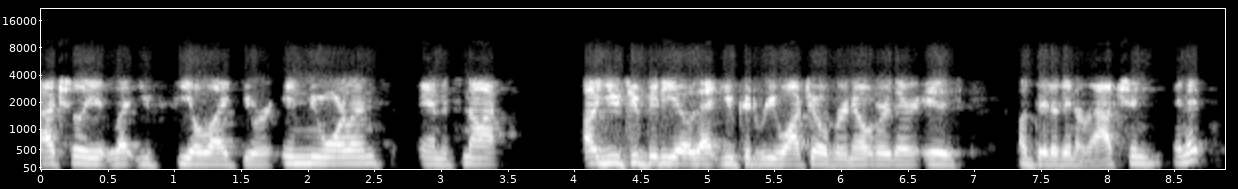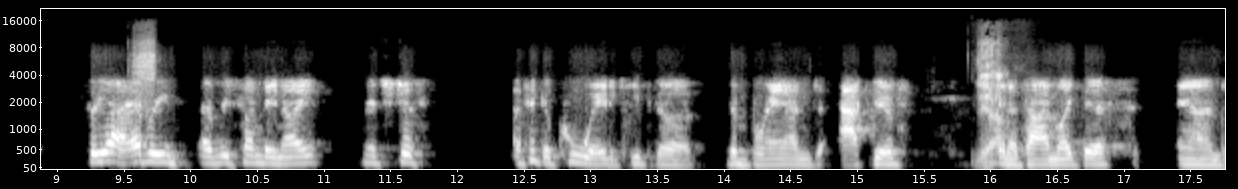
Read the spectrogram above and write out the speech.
actually let you feel like you're in New Orleans and it's not a YouTube video that you could rewatch over and over. There is a bit of interaction in it. So yeah, every every Sunday night, it's just I think a cool way to keep the the brand active yeah. in a time like this. And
